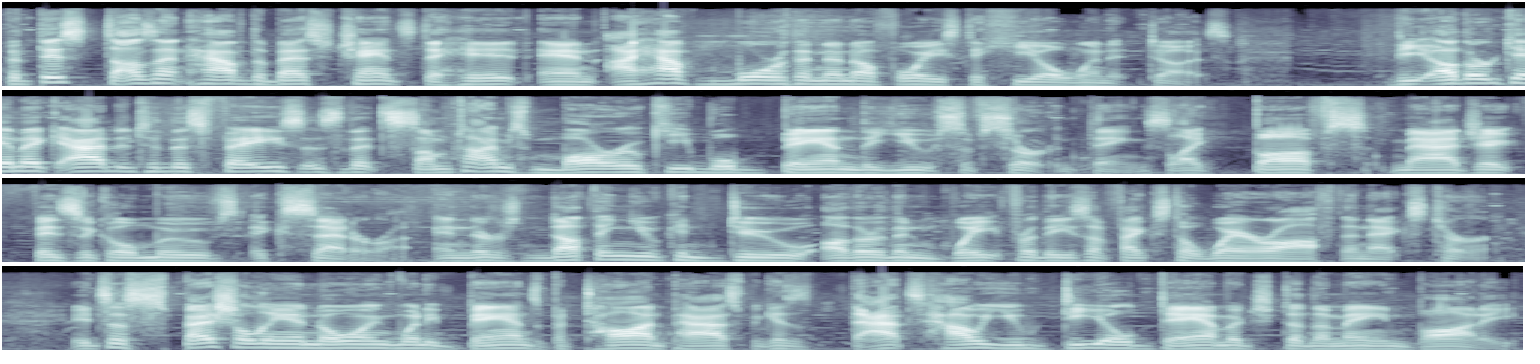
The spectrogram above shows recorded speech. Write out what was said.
but this doesn't have the best chance to hit, and I have more than enough ways to heal when it does. The other gimmick added to this phase is that sometimes Maruki will ban the use of certain things, like buffs, magic, physical moves, etc., and there's nothing you can do other than wait for these effects to wear off the next turn. It's especially annoying when he bans Baton Pass because that's how you deal damage to the main body.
